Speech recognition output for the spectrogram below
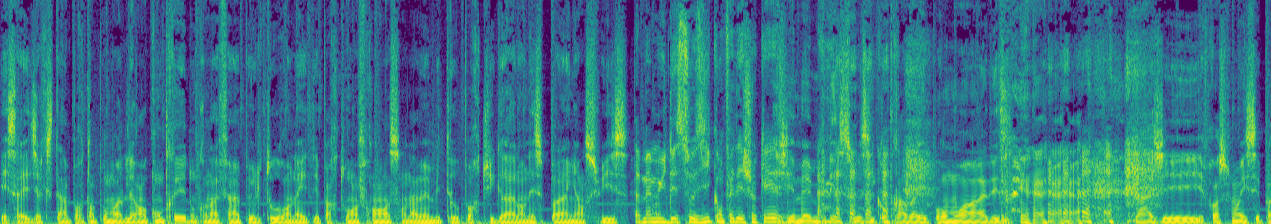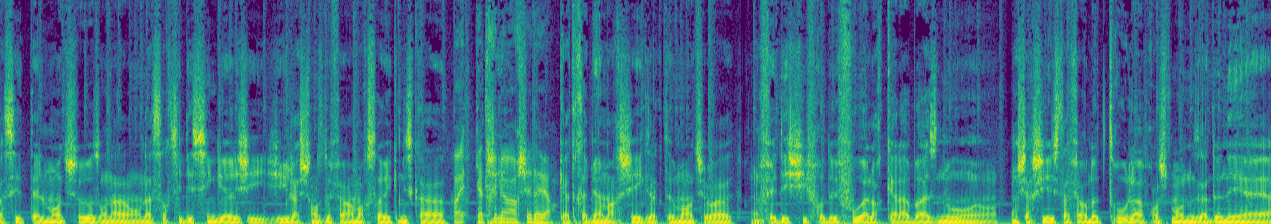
Et ça veut dire que c'était important pour moi de les rencontrer. Donc on a fait un peu le tour. On a été partout en France. On a même été au Portugal, en Espagne, en Suisse. T'as même eu des sosies qui ont fait des showcases. J'ai même eu des soucis qui ont travaillé pour moi. Des... j'ai, franchement, il s'est passé tellement de choses. On a, on a sorti des singles. J'ai, eu la chance de faire un morceau avec Niska Ouais, qui a très bien marché d'ailleurs. qui a très bien marché exactement tu vois on fait des chiffres de fou alors qu'à la base nous on, on cherchait juste à faire notre trou là franchement on nous a donné euh,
